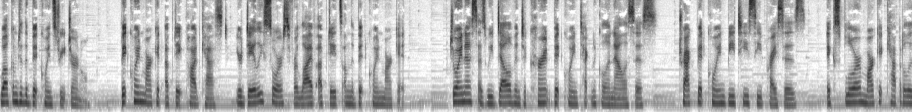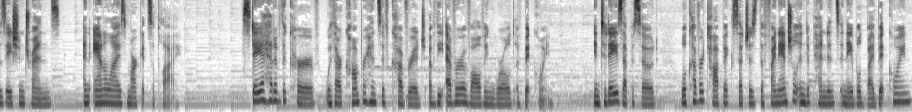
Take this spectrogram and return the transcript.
Welcome to the Bitcoin Street Journal, Bitcoin Market Update Podcast, your daily source for live updates on the Bitcoin market. Join us as we delve into current Bitcoin technical analysis, track Bitcoin BTC prices, explore market capitalization trends, and analyze market supply. Stay ahead of the curve with our comprehensive coverage of the ever evolving world of Bitcoin. In today's episode, we'll cover topics such as the financial independence enabled by Bitcoin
